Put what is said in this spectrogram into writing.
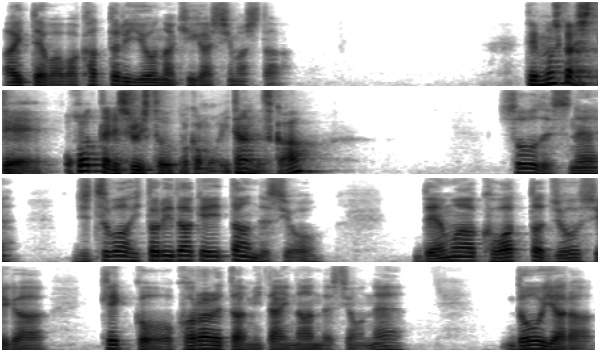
相手は分かってるような気がしました。で、もしかして怒ったりする人とかもいたんですか？そうですね。実は一人だけいたんですよ。電話変わった上司が結構怒られたみたいなんですよね。どうやら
